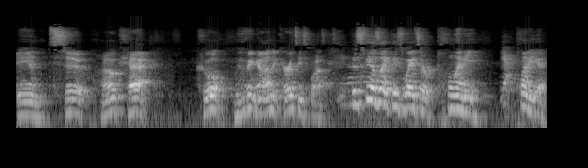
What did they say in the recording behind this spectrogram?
and two. Okay, cool. Moving on to curtsy squats. This feels like these weights are plenty, Yeah. plenty good.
